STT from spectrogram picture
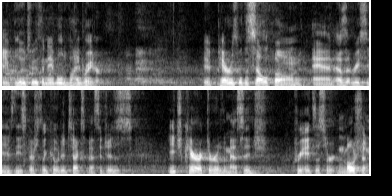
A Bluetooth-enabled vibrator. It pairs with a cell phone, and as it receives these specially coded text messages, each character of the message creates a certain motion.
